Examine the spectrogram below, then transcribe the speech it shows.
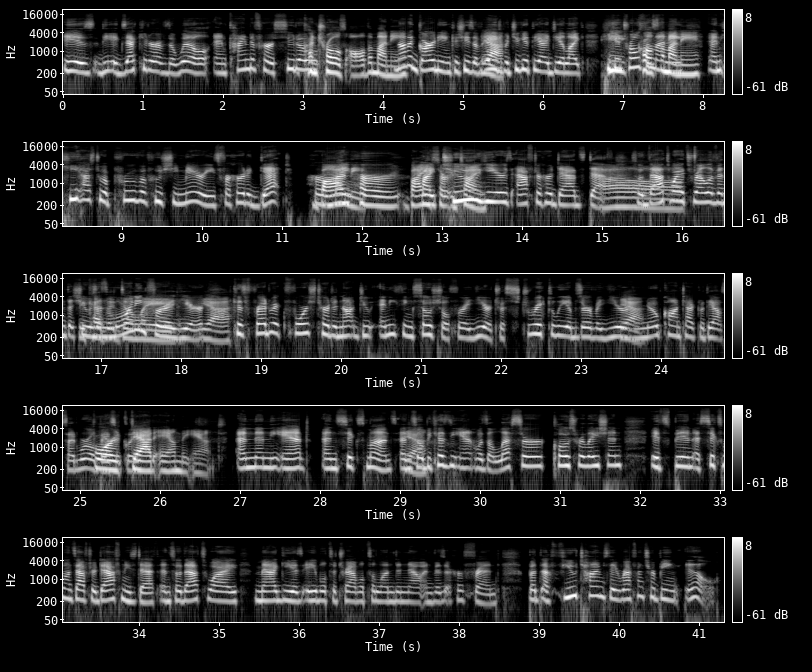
is the executor of the will and kind of her pseudo Controls all the money. not a guardian because she's of Yeah. age, but you get the idea. Like he, he controls, controls the, money, and he has to approve of who she marries for her to get her by money her by, by two time. years after her dad's death. So that's why Oh, it's relevant that she was in mourning for a year. Yeah. Because Frederick forced her to not do anything social for a year, to strictly observe a year Yeah. of no contact with the outside world, For basically dad and the aunt. and then the aunt and six months. And so because the aunt was a lesser close relation, it's been a six months after Daphne's death, and so that's why Maggie is able to travel to London now and visit her friend. But a few times they reference her being ill.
